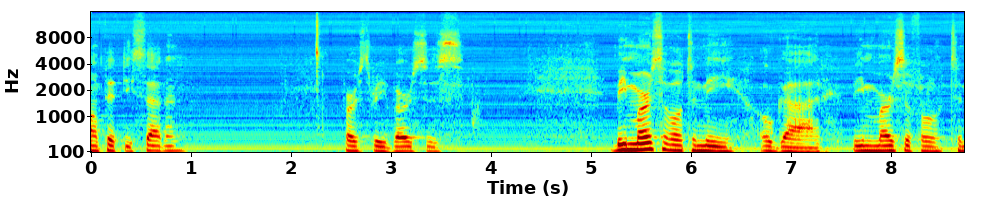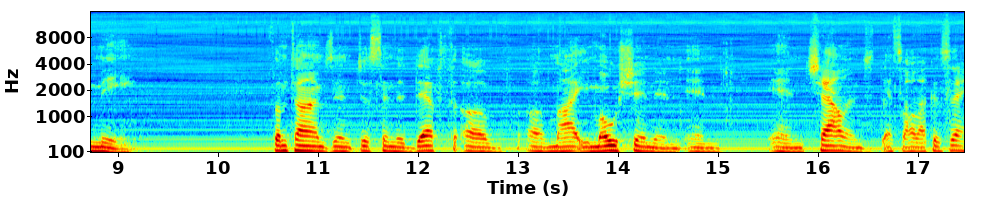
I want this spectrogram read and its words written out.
Psalm 57, first three verses. Be merciful to me, O God. Be merciful to me. Sometimes, in just in the depth of, of my emotion and, and, and challenge, that's all I can say.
